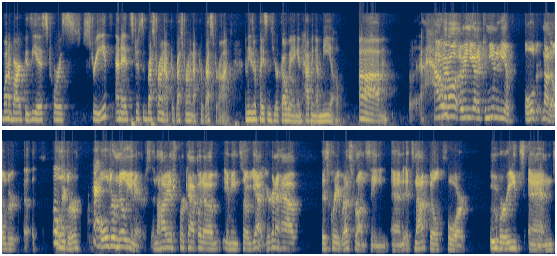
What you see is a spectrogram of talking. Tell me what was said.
one of our busiest tourist streets, and it's just restaurant after restaurant after restaurant. And these are places you're going and having a meal. Um, how you got all, i mean you got a community of older not older uh, older? older Okay. older millionaires and the highest per capita i mean so yeah you're going to have this great restaurant scene and it's not built for uber eats and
